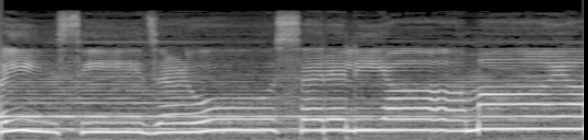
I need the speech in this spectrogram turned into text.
ऐसी जळो सरलिया माया।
